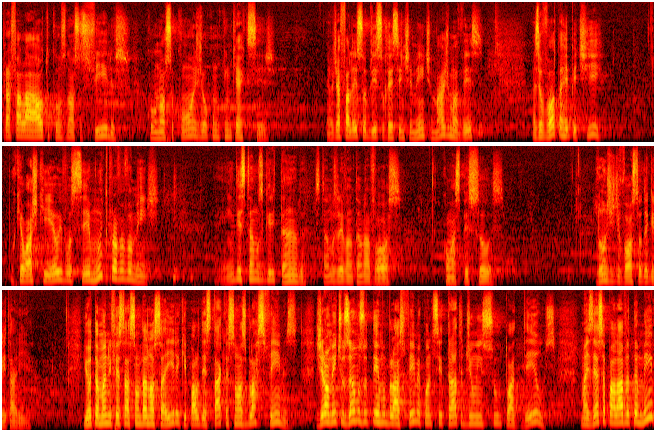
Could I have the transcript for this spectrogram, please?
para falar alto com os nossos filhos, com o nosso cônjuge ou com quem quer que seja. Eu já falei sobre isso recentemente, mais de uma vez, mas eu volto a repetir, porque eu acho que eu e você, muito provavelmente, ainda estamos gritando, estamos levantando a voz com as pessoas. Longe de vós toda gritaria. E outra manifestação da nossa ira que Paulo destaca são as blasfêmias. Geralmente usamos o termo blasfêmia quando se trata de um insulto a Deus, mas essa palavra também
